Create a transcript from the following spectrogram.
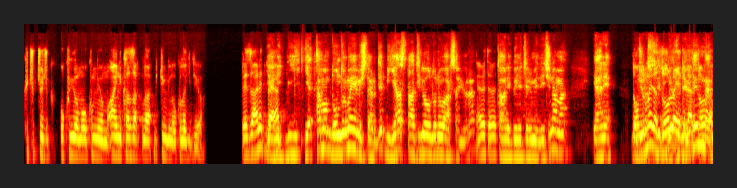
Küçük çocuk okuyor mu okumuyor mu aynı kazakla bütün gün okula gidiyor. Rezalet be. ya. Yani bir, ya- tamam dondurma yemişlerdi. Bir yaz tatili olduğunu varsayıyorum. Evet evet. Tarih belirtilmediği için ama yani Dondurmayı da bir zorla yediler, zorla.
